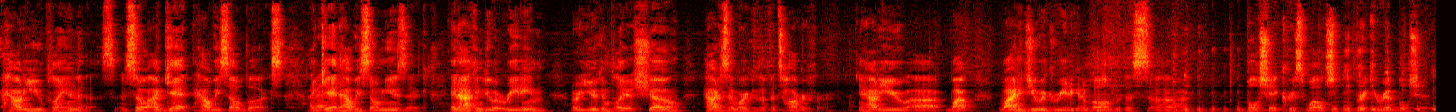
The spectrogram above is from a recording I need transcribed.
how do you play into this? So I get how we sell books. I Right. get how we sell music. And I can do a reading or you can play a show. How does it work with a photographer? And how do you uh, why why did you agree to get involved with this uh, bullshit Chris Welch break your rib bullshit?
